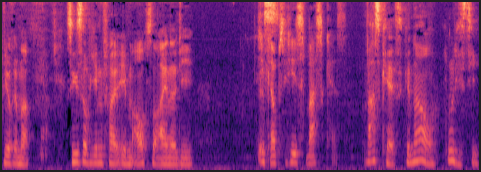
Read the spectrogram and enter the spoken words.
Wie auch immer. Ja. Sie ist auf jeden Fall eben auch so eine, die Ich glaube, sie hieß Vasquez. Vasquez, genau. So hieß sie.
